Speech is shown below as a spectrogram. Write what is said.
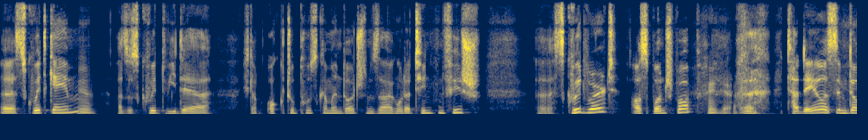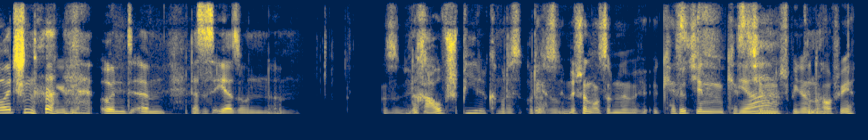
Äh, Squid Game, also Squid wie der, ich glaube Oktopus kann man in Deutschen sagen oder Tintenfisch. Äh, Squidward aus SpongeBob, äh, Thaddeus im Deutschen genau. und ähm, das ist eher so ein ähm, also ein Raufspiel, kann man das oder ja, so? eine Mischung aus so einem Kästchen, Kästchenspiel ja, und genau. Raufspiel.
